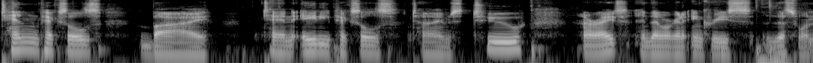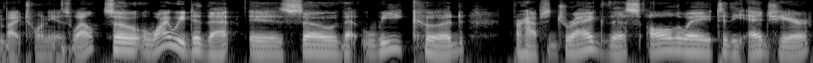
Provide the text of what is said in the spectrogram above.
10 pixels by 1080 pixels times 2. All right, and then we're going to increase this one by 20 as well. So why we did that is so that we could perhaps drag this all the way to the edge here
